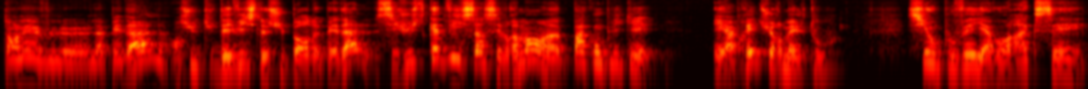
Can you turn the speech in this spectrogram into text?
t'enlèves la pédale, ensuite tu dévisses le support de pédale, c'est juste quatre vis, hein, c'est vraiment euh, pas compliqué. Et après tu remets le tout. Si on pouvait y avoir accès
